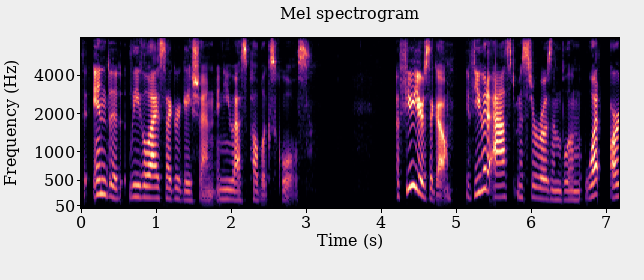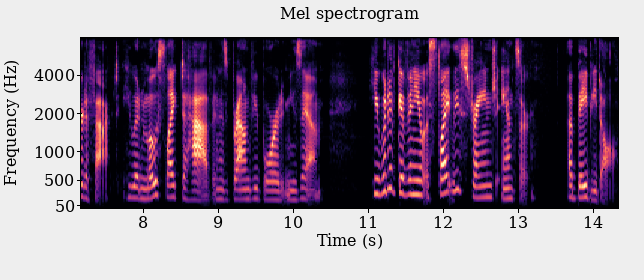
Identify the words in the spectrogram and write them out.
that ended legalized segregation in U.S. public schools. A few years ago, if you had asked Mr. Rosenblum what artifact he would most like to have in his Brown v. Board museum, he would have given you a slightly strange answer a baby doll.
